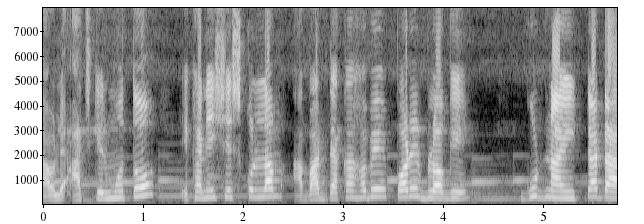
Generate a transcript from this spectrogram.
তাহলে আজকের মতো এখানেই শেষ করলাম। আবার দেখা হবে পরের ব্লগে। Good night tata.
